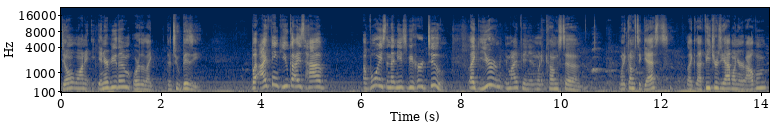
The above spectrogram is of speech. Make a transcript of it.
don't want to interview them or they're like they're too busy. But I think you guys have a voice and that needs to be heard too. Like you're, in my opinion, when it comes to when it comes to guests, like that features you have on your album,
